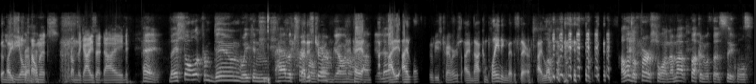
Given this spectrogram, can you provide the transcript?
The You see the old tremor. helmets from the guys that died. Hey, they stole it from Dune. We can have a tremor is true. worm going around. Hey, you know? I, I love movies Tremors. I'm not complaining that it's there. I love them. I love the first one. I'm not fucking with those sequels.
